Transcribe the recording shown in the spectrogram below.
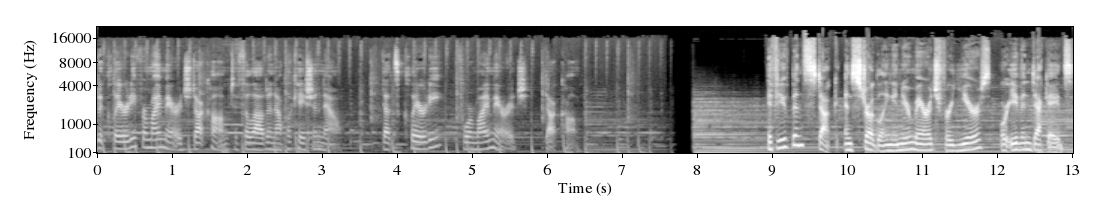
to clarityformymarriage.com to fill out an application now. That's clarityformymarriage.com. If you've been stuck and struggling in your marriage for years or even decades,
